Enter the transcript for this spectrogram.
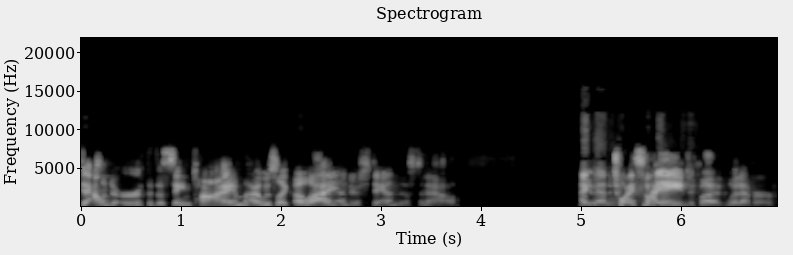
down to earth at the same time. I was like, oh, I understand this now. I You know, it. Twice my age, but whatever.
